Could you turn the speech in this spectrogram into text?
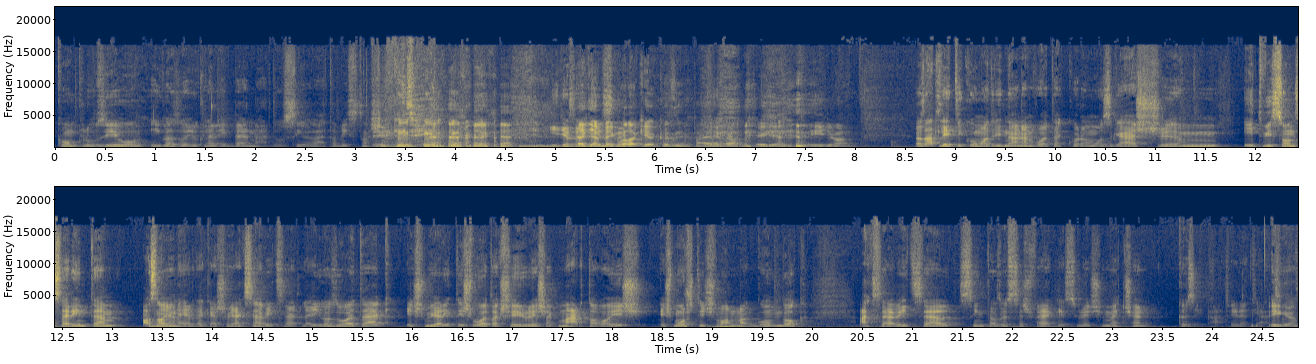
konklúzió, igazoljuk le még Bernardo Silvát a biztonság. Így az Legyen még valaki a középpályára. Igen. Így van. Az Atlético Madridnál nem volt ekkora mozgás. Itt viszont szerintem az nagyon érdekes, hogy Axel Witzelt leigazolták, és mivel itt is voltak sérülések már tavaly is, és most is vannak gondok, Axel Witzel szinte az összes felkészülési meccsen középhátvédet játszott. Igen,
